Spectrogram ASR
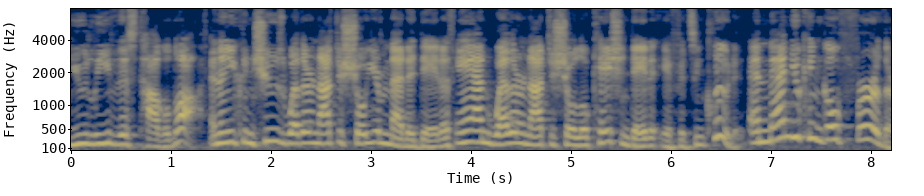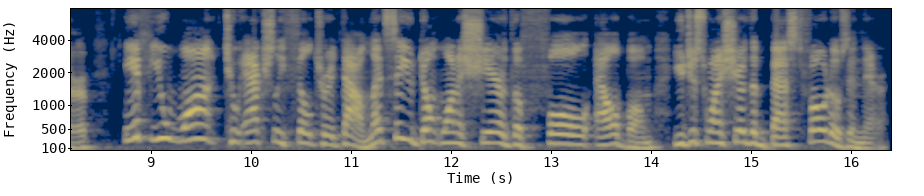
you leave this toggled off. And then you can choose whether or not to show your metadata and whether or not to show location data if it's included. And then you can go further if you want to actually filter it down, let's say you don't want to share the full album, you just want to share the best photos in there.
